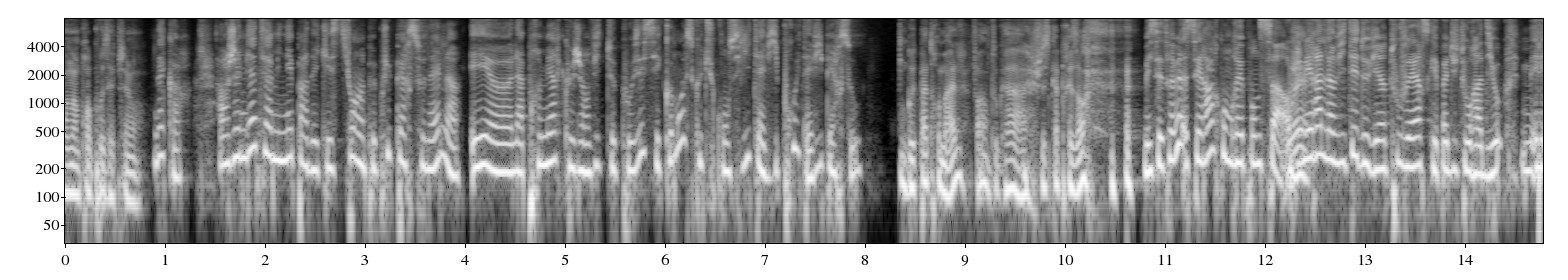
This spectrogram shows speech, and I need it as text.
On en propose absolument. D'accord. Alors j'aime bien terminer par des questions un peu plus personnelles. Et euh, la première que j'ai envie de te poser, c'est comment est-ce que tu concilies ta vie pro et ta vie perso? Goûte pas trop mal, enfin en tout cas jusqu'à présent. Mais c'est très bien, c'est rare qu'on me réponde ça. En général, l'invité devient tout vert, ce qui est pas du tout radio, mais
